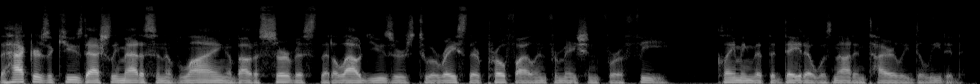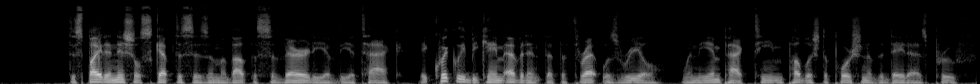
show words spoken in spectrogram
The hackers accused Ashley Madison of lying about a service that allowed users to erase their profile information for a fee, claiming that the data was not entirely deleted. Despite initial skepticism about the severity of the attack, it quickly became evident that the threat was real when the Impact team published a portion of the data as proof.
